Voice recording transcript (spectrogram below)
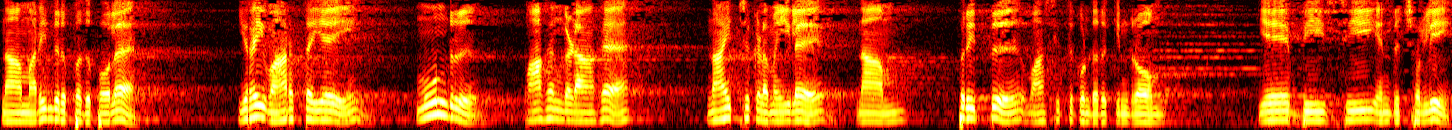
நாம் அறிந்திருப்பது போல இறை வார்த்தையை மூன்று பாகங்களாக ஞாயிற்றுக்கிழமையிலே நாம் பிரித்து வாசித்துக் கொண்டிருக்கின்றோம். ஏ பி சி என்று சொல்லி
